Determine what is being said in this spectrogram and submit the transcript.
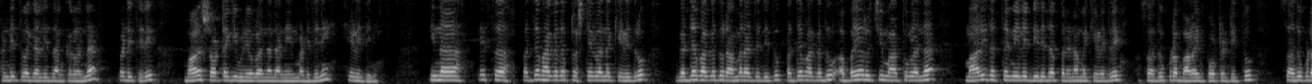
ಖಂಡಿತವಾಗಿ ಅಲ್ಲಿಂದ ಅಂಕಗಳನ್ನು ಪಡಿತೀರಿ. ಭಾಳ ಶಾರ್ಟಾಗಿ ವಿಡಿಯೋಗಳನ್ನು ನಾನು ಏನು ಮಾಡಿದ್ದೀನಿ ಹೇಳಿದ್ದೀನಿ. ಇನ್ನು, ಎಸ್, ಪದ್ಯಭಾಗದ ಪ್ರಶ್ನೆಗಳನ್ನು ಕೇಳಿದರು. ಗದ್ಯ ಭಾಗದ್ದು ರಾಮರಾಜ್ಯದಿದ್ದು, ಪದ್ಯ ಭಾಗದ್ದು ಅಭಯ ರುಚಿ ಮಾತುಗಳನ್ನು ಮಾರಿದತ್ತ ಮೇಲೆ ಬೀರಿದ ಪರಿಣಾಮ ಕೇಳಿದ್ರಿ. ಸೊ ಅದು ಕೂಡ ಭಾಳ ಇಂಪಾರ್ಟೆಂಟ್ ಇತ್ತು. ಸೊ ಅದು ಕೂಡ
